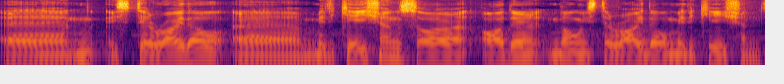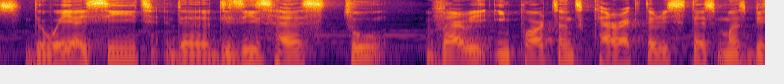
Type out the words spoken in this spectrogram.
uh, steroidal uh, medications or other non-steroidal medications. The way I see it, the disease has two very important characteristics that must be,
